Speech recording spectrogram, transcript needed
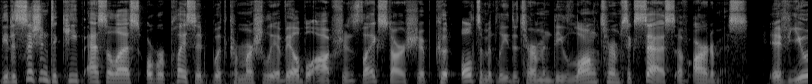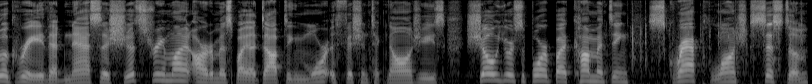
The decision to keep SLS or replace it with commercially available options like Starship could ultimately determine the long term success of Artemis. If you agree that NASA should streamline Artemis by adopting more efficient technologies, show your support by commenting scrap launch system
